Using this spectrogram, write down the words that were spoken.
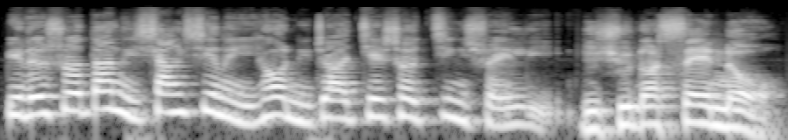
彼得说：“当你相信了以后，你就要接受浸水礼， You should not say no.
